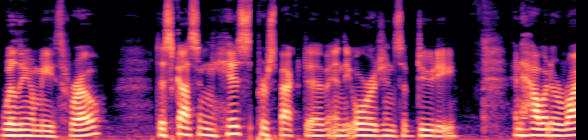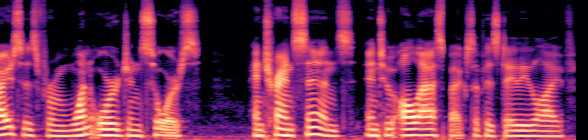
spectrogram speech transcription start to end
William E. Thro discussing his perspective in the origins of duty and how it arises from one origin source and transcends into all aspects of his daily life.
